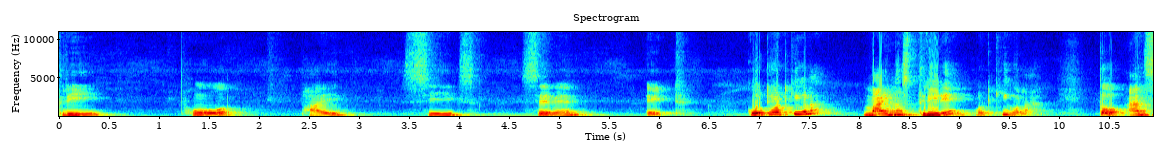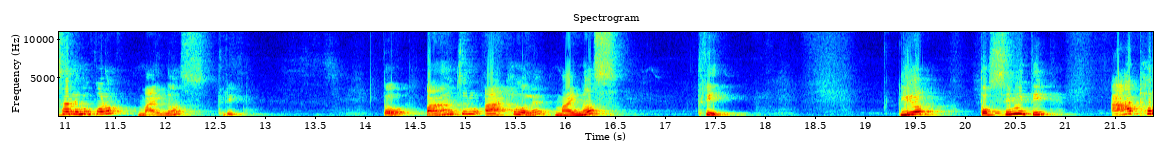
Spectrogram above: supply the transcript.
three, four, five, six, seven, eight. কোটি অটকিগলা মাইনস থ্রিরে অটকিগলা তো আনসার হব কোণ মাইনস থ্রি। তো পাঁচ রু আঠ গলে মাইনস থ্রি। ক্লিয়র? তো সেমিতি আঠর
